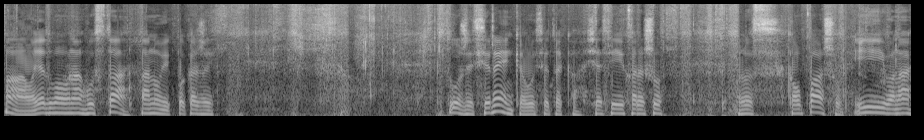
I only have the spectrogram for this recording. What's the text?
А, я думав вона густа. А ну їх покажи. Тоже сіренька ось така. Зараз я її хорошо розколпашу і вона,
